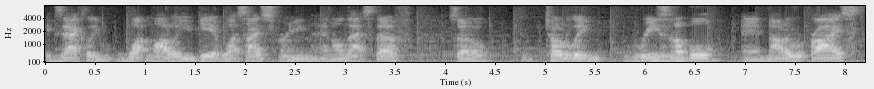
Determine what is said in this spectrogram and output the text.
exactly what model you get, what size screen, and all that stuff. So totally reasonable and not overpriced,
